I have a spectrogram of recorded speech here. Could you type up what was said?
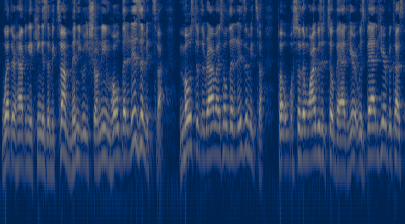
whether having a king is a mitzvah, many Rishonim hold that it is a mitzvah. Most of the rabbis hold that it is a mitzvah. But so then why was it so bad here? It was bad here because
